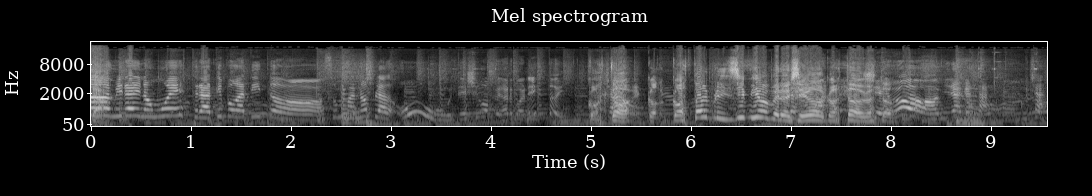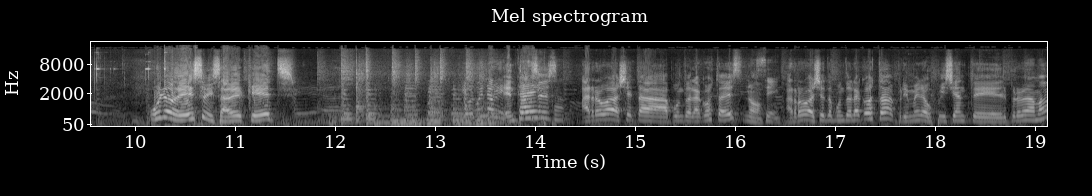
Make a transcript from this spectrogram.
está. mira y nos muestra, tipo gatito. Son manoplas. Uh, te llego a pegar con esto y. Costó, co- costó al principio, pero llegó, costó, costó. Llegó, mirá acá está. Escuchá. Uno de esos y sabés qué es. Bueno que Entonces, está esto. arroba yeta.lacosta es, no, Sí. arroba yeta.lacosta, primer auspiciante del programa.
